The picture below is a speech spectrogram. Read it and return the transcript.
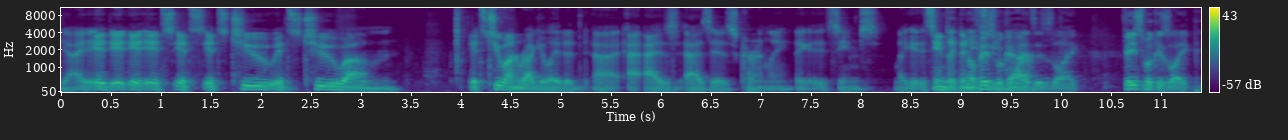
yeah. It, it, it it's it's it's too it's too um it's too unregulated uh, as as is currently. Like, it seems like it seems like there No, needs to Facebook be more. ads is like Facebook is like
